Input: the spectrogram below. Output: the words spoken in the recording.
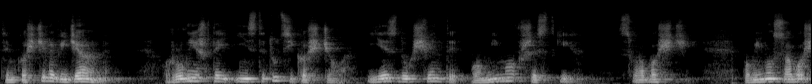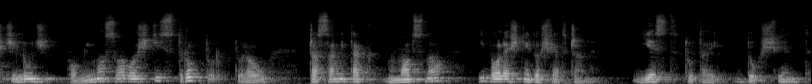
tym Kościele widzialnym, również w tej instytucji Kościoła jest Duch Święty pomimo wszystkich słabości, pomimo słabości ludzi, pomimo słabości struktur, którą czasami tak mocno i boleśnie doświadczamy. Jest tutaj Duch Święty.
